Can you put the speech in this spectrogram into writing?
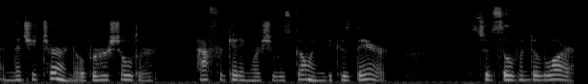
and then she turned over her shoulder, half forgetting where she was going, because there stood Sylvan Deloire.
